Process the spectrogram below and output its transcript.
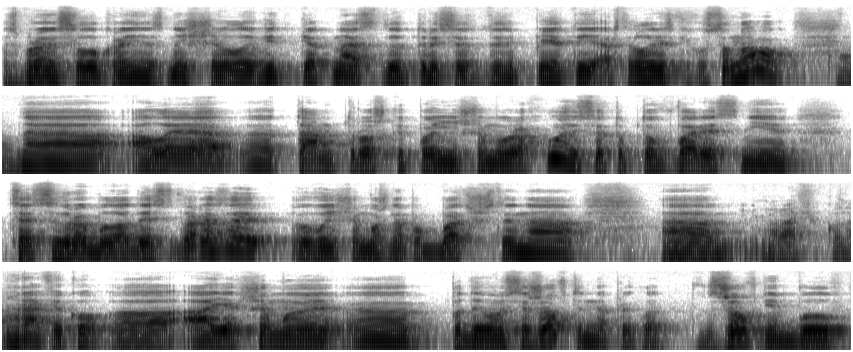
Збройні сили України знищили від 15 до 35 артилерійських установок, А, але е, там трошки по-іншому рахується. Тобто в вересні ця цифра була десь в два рази вище, можна побачити на е, Графіку, да? графіку. Е, А якщо ми е, подивимося жовтень, наприклад, в жовтні був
